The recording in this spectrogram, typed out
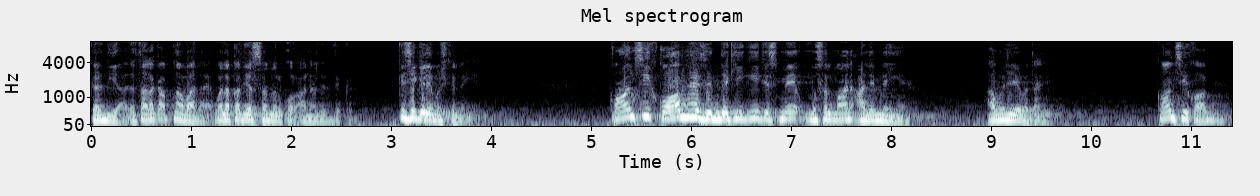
کر دیا۔ اللہ تعالیٰ کا اپنا وعدہ ہے۔ وَلَقَدْ يَسَّرْنَا الْقُرْآنَ لِلذِّكْرِ۔ کسی کے لیے مشکل نہیں ہے۔ کون سی قوم ہے زندگی کی جس میں مسلمان عالم نہیں ہے؟ آپ مجھے یہ بتائیں، کون سی قوم ہے؟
